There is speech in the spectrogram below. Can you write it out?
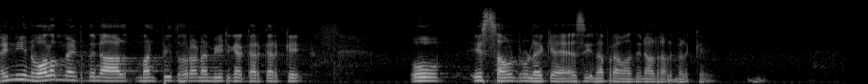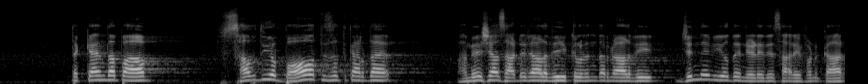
ਇੰਨੀ ਇਨਵੋਲਵਮੈਂਟ ਦੇ ਨਾਲ ਮਨਪ੍ਰੀਤ ਹੋਰਾਂ ਨਾਲ ਮੀਟਿੰਗਾਂ ਕਰ ਕਰਕੇ ਉਹ ਇਸ ਸਾਊਂਡ ਨੂੰ ਲੈ ਕੇ ਆਇਆ ਸੀ, ਇਹਨਾਂ ਭਰਾਵਾਂ ਦੇ ਨਾਲ ਰਲ ਮਿਲ ਕੇ। ਤਾਂ ਕਹਿਣ ਦਾ ਭਾਵ ਸਭ ਦੀ ਉਹ ਬਹੁਤ ਇੱਜ਼ਤ ਕਰਦਾ ਹੈ। ਹਮੇਸ਼ਾ ਸਾਡੇ ਨਾਲ ਵੀ ਕੁਲਵਿੰਦਰ ਨਾਲ ਵੀ ਜਿੰਨੇ ਵੀ ਉਹਦੇ ਨੇੜੇ ਦੇ ਸਾਰੇ ਫਨਕਾਰ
